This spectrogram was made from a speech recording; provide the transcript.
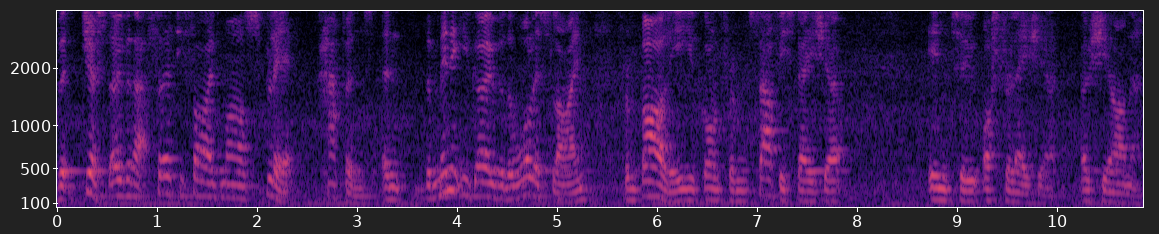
that just over that 35 mile split happens, and the minute you go over the Wallace Line from Bali, you've gone from Southeast Asia into Australasia, Oceania.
